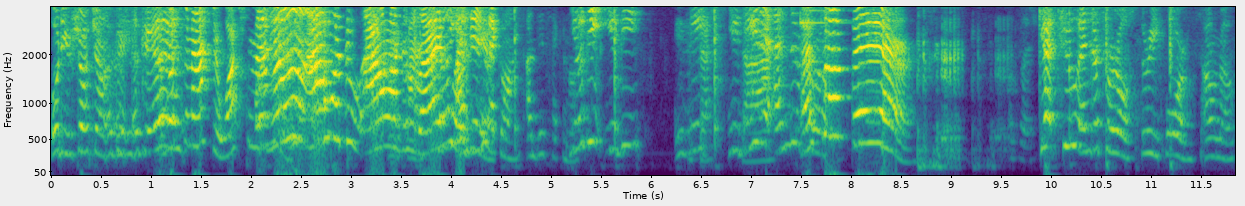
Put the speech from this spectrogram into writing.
Oh dear, Sean, Sean. Okay. Okay, okay, Watch uh, the master. Watch the master. No, no. I don't want to. I don't want to I'll live do with the second one. I'll do the second You one. need, you need, you need, you need an ender That's not fair. Okay. Get two ender pearls. Three, four. I don't know.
